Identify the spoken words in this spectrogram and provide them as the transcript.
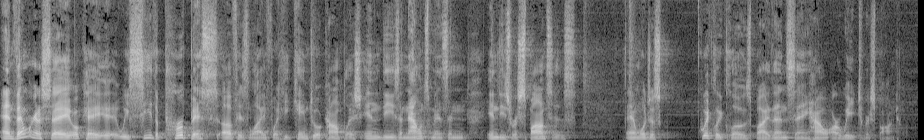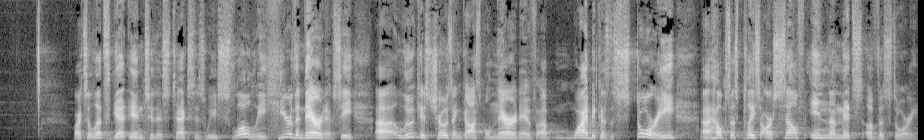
And then we're going to say, okay, we see the purpose of his life, what he came to accomplish in these announcements and in these responses. And we'll just quickly close by then saying, how are we to respond? All right, so let's get into this text as we slowly hear the narrative. See, uh, Luke has chosen gospel narrative. Uh, why? Because the story uh, helps us place ourselves in the midst of the story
